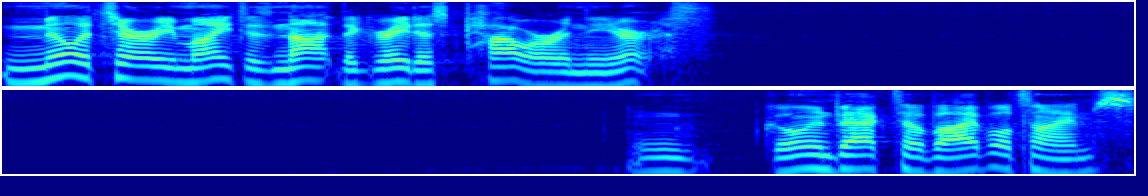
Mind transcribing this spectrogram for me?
Military might is not the greatest power in the earth. Going back to Bible times,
